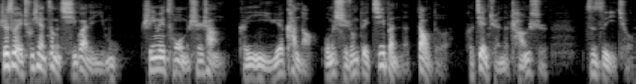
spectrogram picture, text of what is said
之所以出现这么奇怪的一幕，是因为从我们身上可以隐约看到，我们始终对基本的道德。和健全的常识，孜孜以求。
